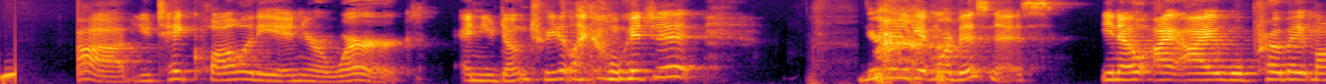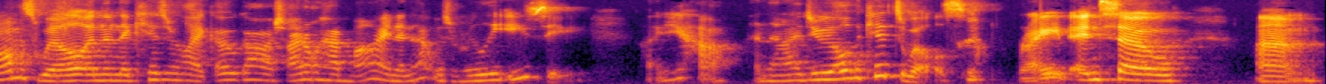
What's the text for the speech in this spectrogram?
do a job, you take quality in your work and you don't treat it like a widget, you're going to get more business. You know, I, I will probate mom's will, and then the kids are like, oh gosh, I don't have mine. And that was really easy. Like, yeah. And then I do all the kids' wills right? And so, um,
